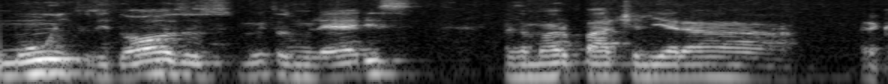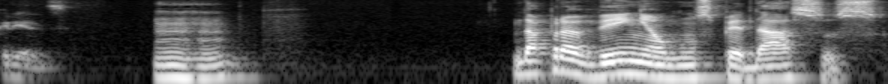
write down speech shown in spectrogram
muitos idosos, muitas mulheres, mas a maior parte ali era, era criança. Uhum. Dá para ver em alguns pedaços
